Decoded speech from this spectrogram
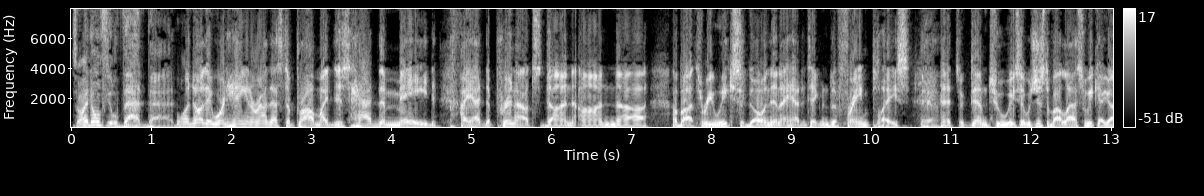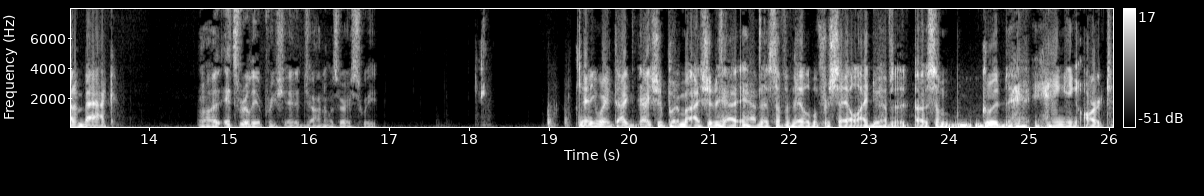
So I don't feel that bad. Well, no, they weren't hanging around. That's the problem. I just had them made. I had the printouts done on uh, about three weeks ago, and then I had to take them to the frame place. Yeah. And it took them two weeks. It was just about last week I got them back. Well, it's really appreciated, John. It was very sweet. Anyway, I, I should put them. I should ha- have that stuff available for sale. I do have uh, some good ha- hanging art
